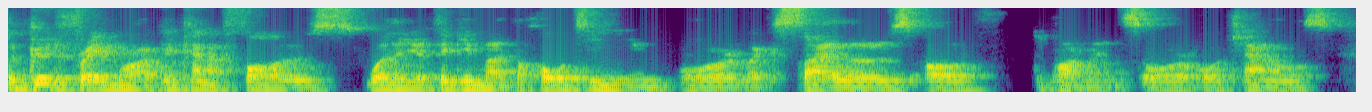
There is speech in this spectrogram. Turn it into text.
a good framework and kind of follows whether you're thinking about the whole team or like silos of departments or, or channels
